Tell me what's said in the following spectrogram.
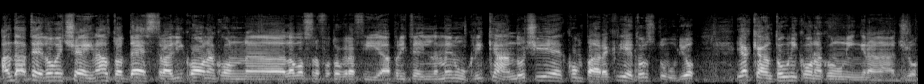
andate dove c'è in alto a destra l'icona con uh, la vostra fotografia, aprite il menu cliccandoci e compare Creator Studio, e accanto un'icona con un ingranaggio.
